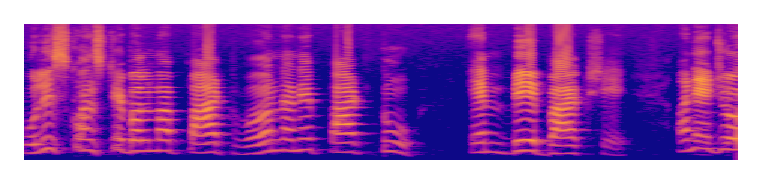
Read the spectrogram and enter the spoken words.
પોલીસ કોન્સ્ટેબલમાં પાર્ટ વન અને પાર્ટ ટુ એમ બે ભાગ છે. અને જો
